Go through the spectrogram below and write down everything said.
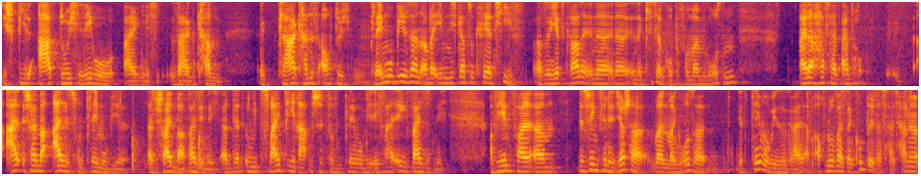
die Spielart durch Lego eigentlich sein kann. Klar kann es auch durch Playmobil sein, aber eben nicht ganz so kreativ. Also jetzt gerade in der, in der, in der Kita-Gruppe von meinem Großen, einer hat halt einfach all, scheinbar alles von Playmobil. Also scheinbar, weiß ich nicht. Also der hat irgendwie zwei Piratenschiffe von Playmobil. Ich, ich weiß es nicht. Auf jeden Fall, ähm, deswegen findet Joscha, mein, mein Großer, jetzt Playmobil so geil, aber auch nur, weil sein Kumpel das halt hat. Ja.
